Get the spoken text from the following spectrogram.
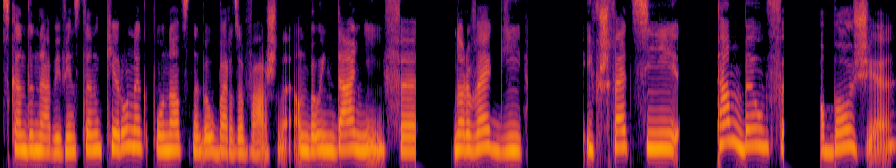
w Skandynawii, więc ten kierunek północny był bardzo ważny. On był i w Danii, w Norwegii i w Szwecji. Tam był w obozie.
